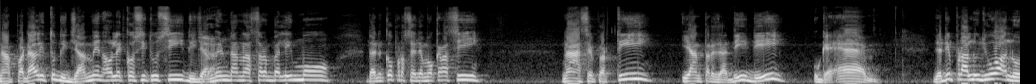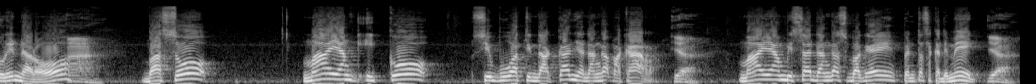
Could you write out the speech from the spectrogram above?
Nah, padahal itu dijamin oleh konstitusi, dijamin Ya. dan dasar 45 dan itu proses demokrasi. Nah, seperti yang terjadi di UGM. Jadi perlu juga lurin daro. Ah. Baso ma yang iko sebuah tindakan yang dianggap makar. Ya. Ma yang bisa dianggap sebagai pentas akademik. Ya.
